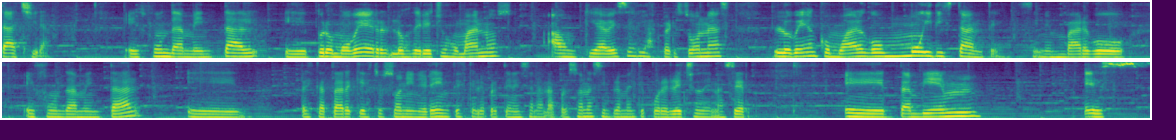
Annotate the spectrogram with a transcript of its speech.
Táchira. Es fundamental eh, promover los derechos humanos, aunque a veces las personas lo vean como algo muy distante. Sin embargo, es fundamental eh, rescatar que estos son inherentes, que le pertenecen a la persona simplemente por el hecho de nacer. Eh, también es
